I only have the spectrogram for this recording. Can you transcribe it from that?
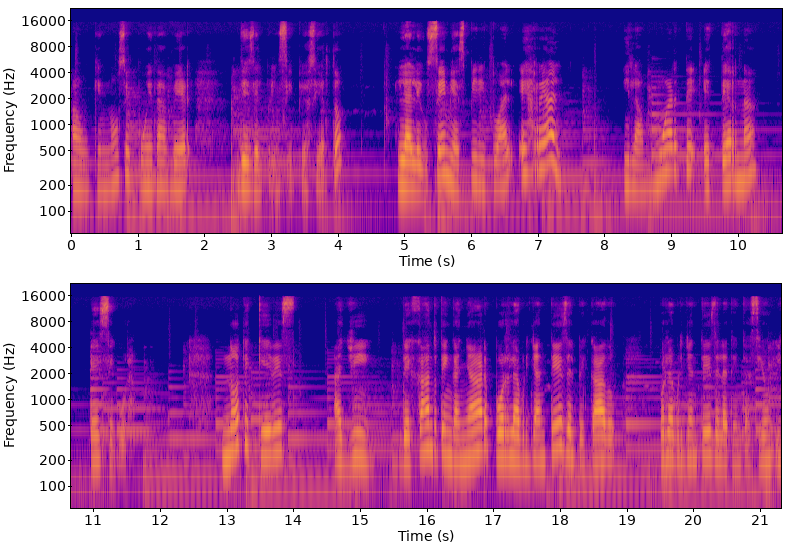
aunque no se pueda ver desde el principio, ¿cierto? La leucemia espiritual es real y la muerte eterna es segura. No te quedes allí dejándote engañar por la brillantez del pecado, por la brillantez de la tentación y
